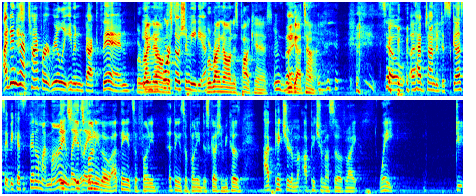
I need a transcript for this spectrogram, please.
I didn't have time for it really even back then. But right even now before this- social media. But right now on this podcast, we mm, got time. so I have time to discuss it because it's been on my mind It's, lately. it's funny though. I think it's a funny. I think it's a funny discussion because I pictured. I picture myself like, wait, do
